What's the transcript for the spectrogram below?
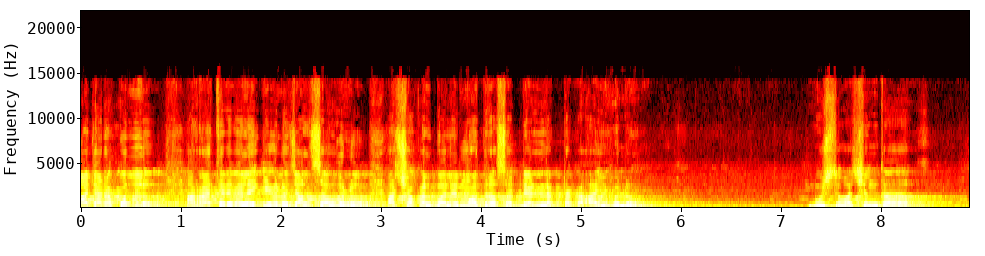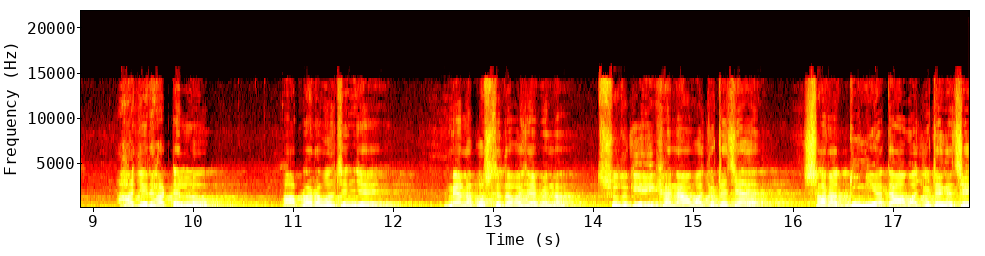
বাজারও করল, আর রাতের বেলায় কি হলো, জালসাও হলো, আর সকালবেলায় মাদ্রাসার দেড় লাখ টাকা আয় হলো। বুঝতে পারছেন তো? হাজির হাটের লোক, আপনারা বলছেন যে মেলা বসতে দেওয়া যাবে না। শুধু কি এইখানে আওয়াজ উঠেছে? সারা দুনিয়াতে আওয়াজ উঠে গেছে।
